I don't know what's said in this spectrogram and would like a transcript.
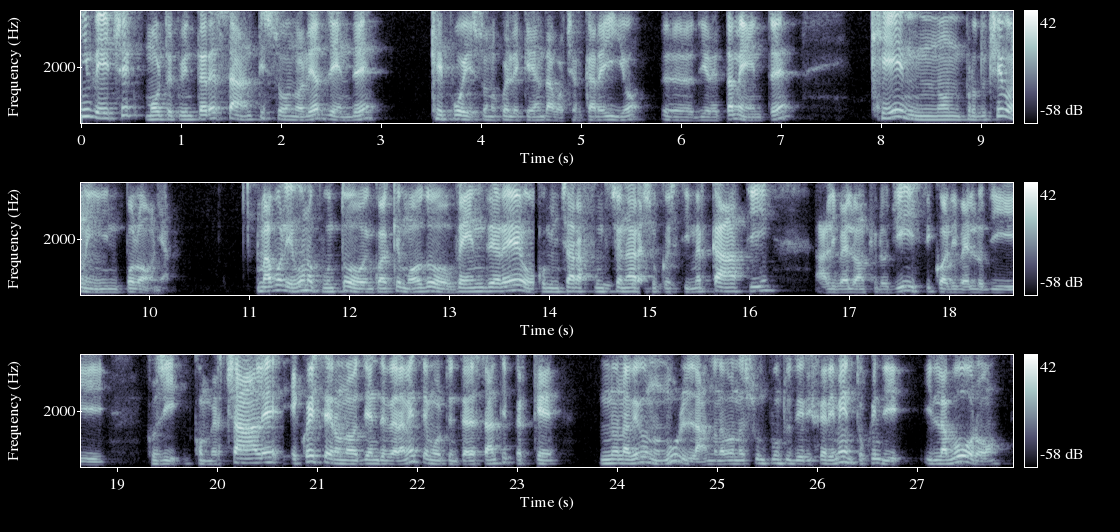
Invece, molto più interessanti sono le aziende che poi sono quelle che andavo a cercare io eh, direttamente, che non producevano in Polonia, ma volevano appunto in qualche modo vendere o cominciare a funzionare su questi mercati a livello anche logistico, a livello di così commerciale. E queste erano aziende veramente molto interessanti perché non avevano nulla, non avevano nessun punto di riferimento, quindi il lavoro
